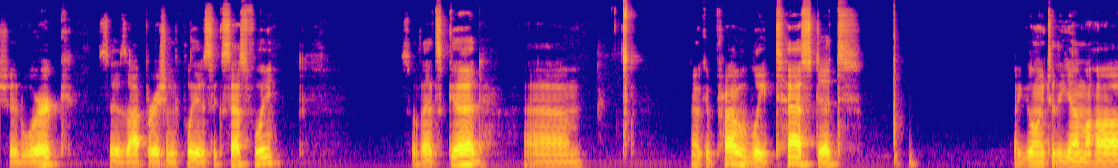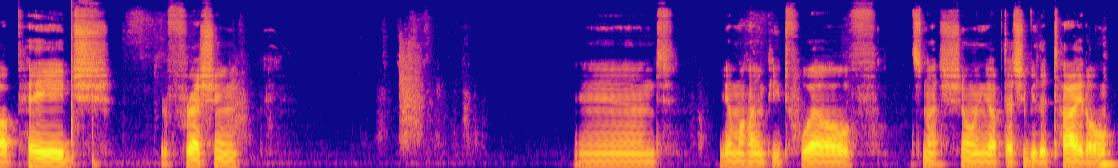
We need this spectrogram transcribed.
Should work. It says operation completed successfully. So that's good. Um, I could probably test it by going to the Yamaha page, refreshing, and Yamaha NP12. It's not showing up. That should be the title.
